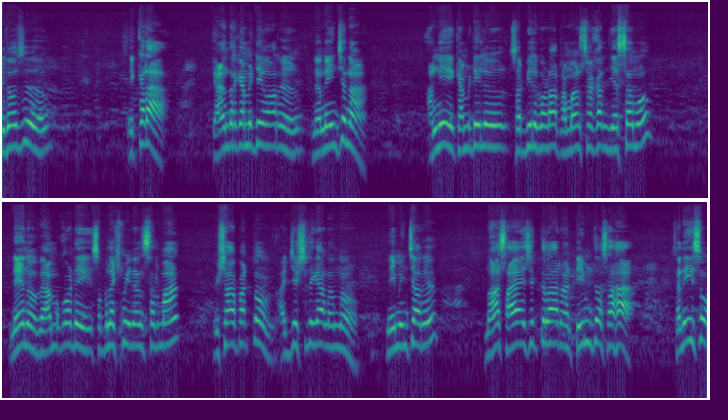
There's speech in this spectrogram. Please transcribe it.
ఈరోజు ఇక్కడ కేంద్ర కమిటీ వారు నిర్ణయించిన అన్ని కమిటీలు సభ్యులు కూడా ప్రమాణ స్వీకారం చేస్తాము. నేను వేమకోటి సుబ్బలక్ష్మీ నరసింహ శర్మ విశాఖపట్నం అధ్యక్షుడిగా నన్ను నియమించారు. నా సహాయశక్తుల నా టీంతో సహా కనీసం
